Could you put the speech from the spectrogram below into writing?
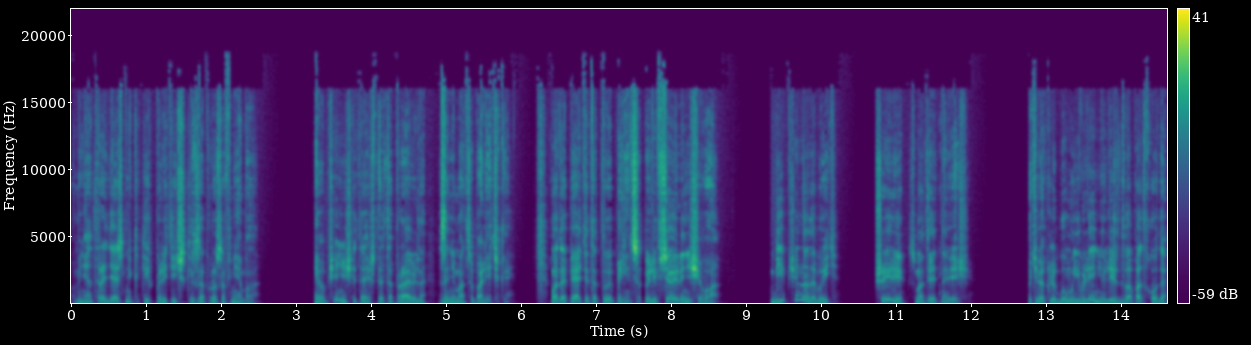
У меня, отродясь, никаких политических запросов не было. Я вообще не считаю, что это правильно заниматься политикой. Вот опять этот твой принцип. Или все, или ничего. Гибче надо быть. Шире смотреть на вещи. У тебя к любому явлению лишь два подхода.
